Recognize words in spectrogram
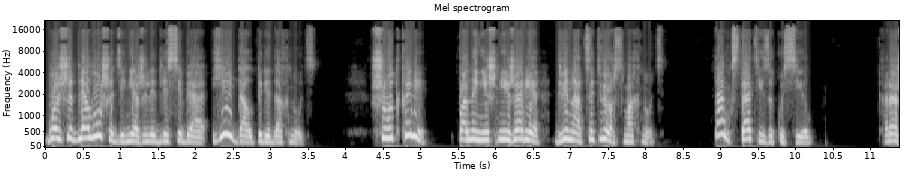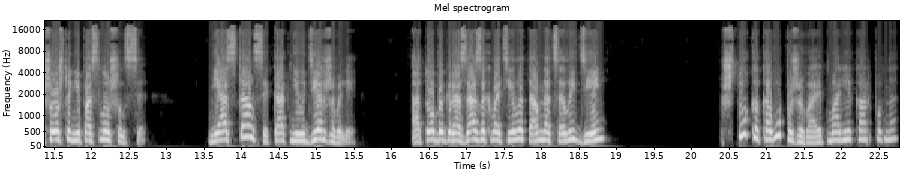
Больше для лошади, нежели для себя, ей дал передохнуть. Шутка ли по нынешней жаре двенадцать верст махнуть? Там, кстати, и закусил. Хорошо, что не послушался. Не остался, как не удерживали. А то бы гроза захватила там на целый день. Что, каково поживает Мария Карповна?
